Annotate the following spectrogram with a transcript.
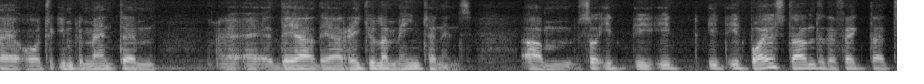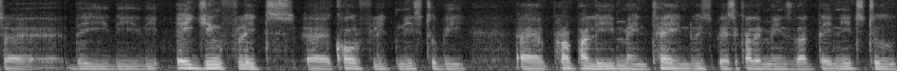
uh, or to implement um, uh, their their regular maintenance. Um, so it, it it, it boils down to the fact that the, the the aging fleet, coal fleet, needs to be properly maintained, which basically means that they need to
